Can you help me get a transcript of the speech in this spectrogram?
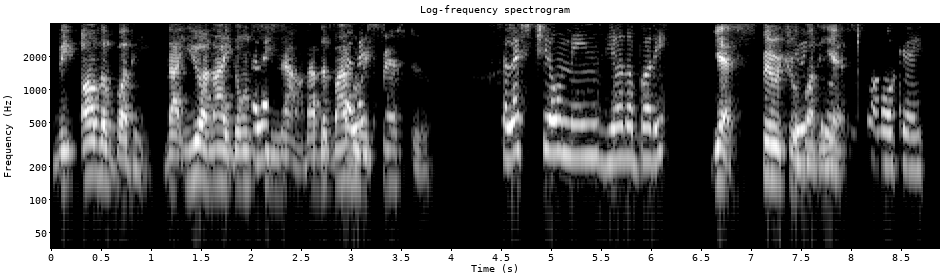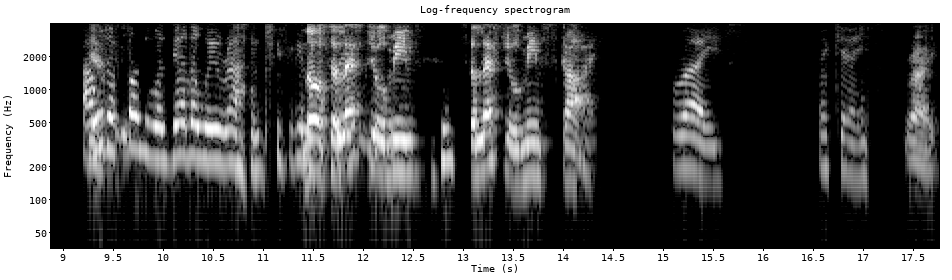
the other body that you and I don't Celest- see now, that the Bible Celest- refers to. Celestial means the other body? Yes, spiritual, spiritual. body, yes. Okay. I yes. would have thought it was the other way around if you didn't No, celestial means celestial means sky. Right. Okay. Right.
